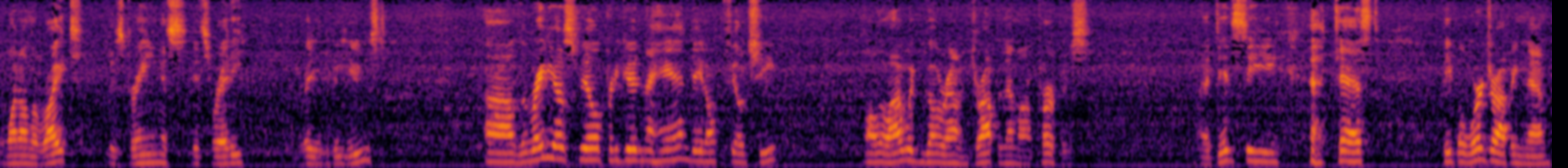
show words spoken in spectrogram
The one on the right is green. It's it's ready, ready to be used. Uh, the radios feel pretty good in the hand. They don't feel cheap. Although I wouldn't go around dropping them on purpose. I did see a test. People were dropping them.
